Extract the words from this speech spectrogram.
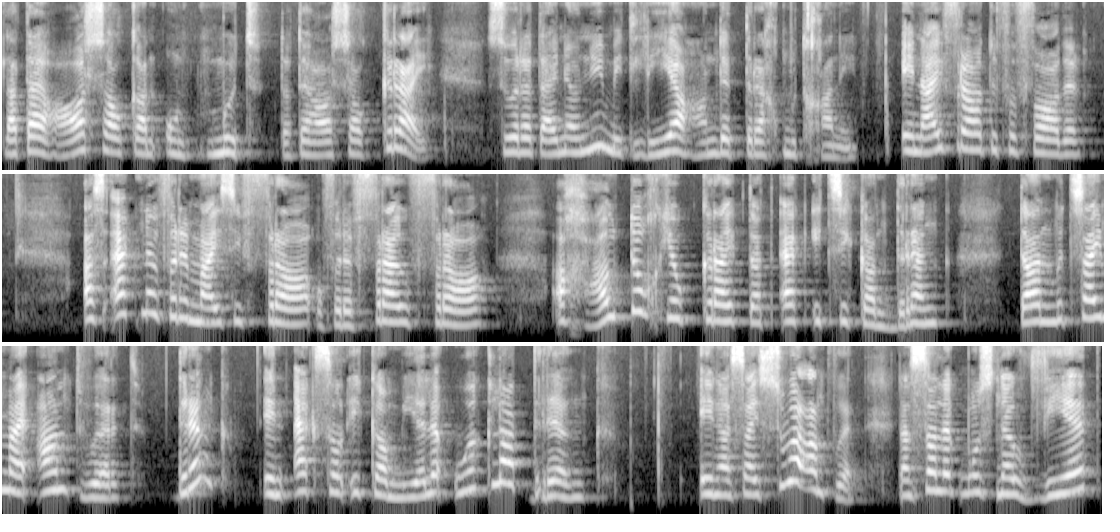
dat hy haar sal kan ontmoet, dat hy haar sal kry, so dat hy nou nie met lee hande terug moet gaan nie. En hy vraag toe vir vader, as ek nou vir een meisie vraag, of vir een vrou vraag, ach, hou toch jou kruik, dat ek ietsie kan drink, dan moet sy my antwoord, drink, en ek sal die kamele ook laat drink. En as sy so antwoord, dan sal ek ons nou weet,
